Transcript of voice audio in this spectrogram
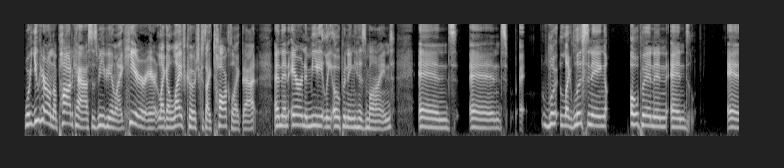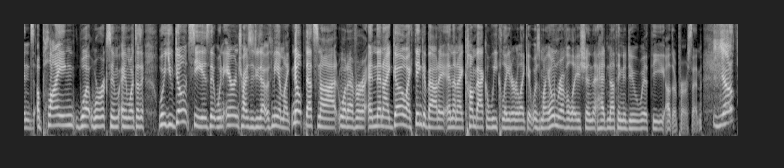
what you hear on the podcast is me being like, here, Aaron, like a life coach, because I talk like that. And then Aaron immediately opening his mind and, and eh, like listening open and, and, and applying what works and, and what doesn't. What you don't see is that when Aaron tries to do that with me, I'm like, nope, that's not whatever. And then I go, I think about it, and then I come back a week later like it was my own revelation that had nothing to do with the other person. Yep.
